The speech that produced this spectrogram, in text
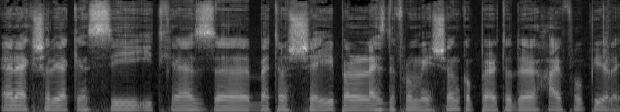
and actually I can see it has a better shape less deformation compared to the high flow PLA.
